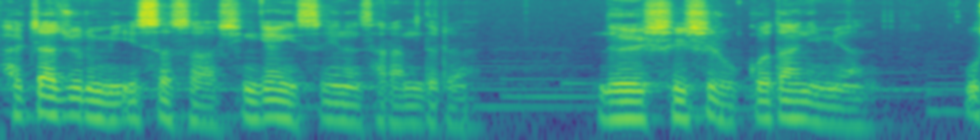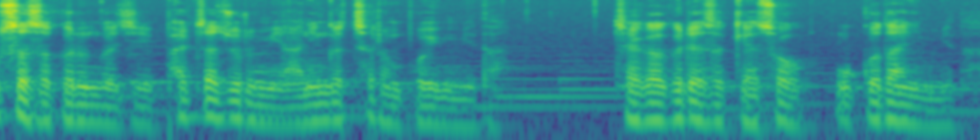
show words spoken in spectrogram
팔자주름이 있어서 신경이 쓰이는 사람들은 늘 실실 웃고 다니면 웃어서 그런 거지 팔자주름이 아닌 것처럼 보입니다. 제가 그래서 계속 웃고 다닙니다.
